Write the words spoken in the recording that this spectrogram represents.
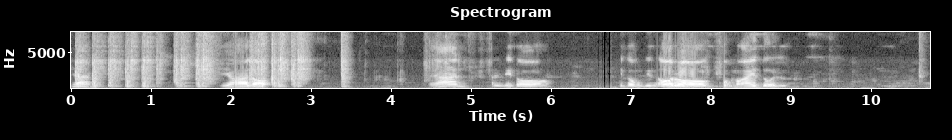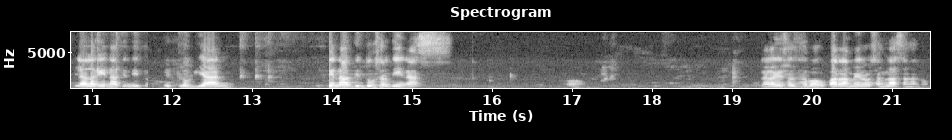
Yan. Ihalo. Ayan. Dito itong dinorog mga idol. Ilalagay natin dito. Itlog yan. Ilagay natin itong sardinas. Lalagay sa sabaw para meron siyang lasang ano.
